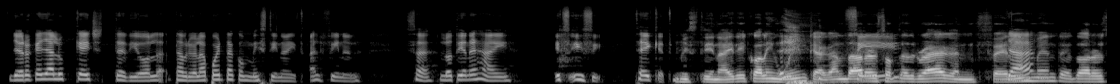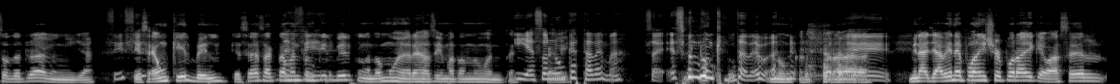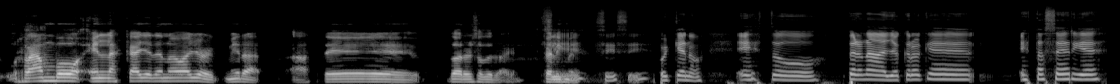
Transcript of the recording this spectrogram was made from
yo creo que ya Luke Cage te, dio te abrió la puerta con Misty Knight al final. O sea, lo tienes ahí. It's easy. Take it. Misty Knight y Colin Wing que hagan Daughters of the Dragon. Felizmente Daughters of the Dragon y ya. Que sea un Kill Bill. Que sea exactamente un Kill Bill con dos mujeres así matando gente. Y eso nunca está de más. O sea, eso nunca está de más. Nunca. Eh, Mira, ya viene Punisher por ahí que va a ser Rambo en las calles de Nueva York. Mira, hazte Daughters of the Dragon. Felizmente. Sí, sí, sí. ¿Por qué no? Esto. Pero nada, yo creo que esta serie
